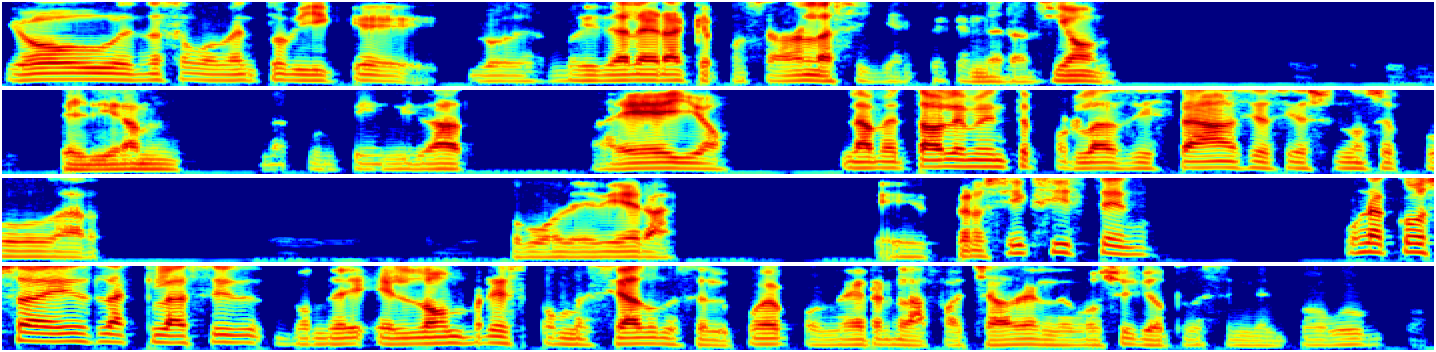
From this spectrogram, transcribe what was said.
Yo en ese momento vi que lo, lo ideal era que pasaran la siguiente generación, que dieran la continuidad a ello. Lamentablemente por las distancias y eso no se pudo dar eh, como debiera. Eh, pero sí existen una cosa es la clase donde el nombre es comercial, donde se le puede poner en la fachada del negocio y otra es en el producto.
